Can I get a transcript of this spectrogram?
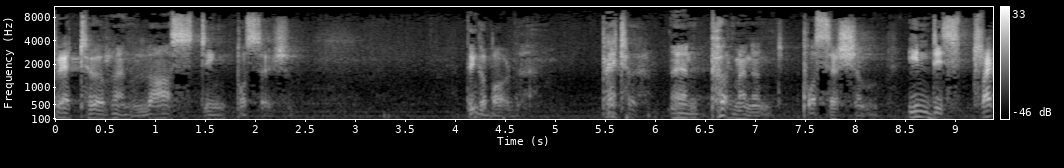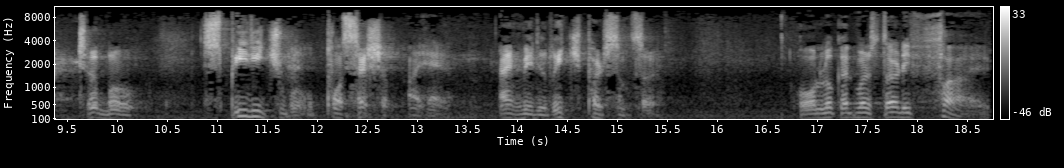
better and lasting possession. Think about that. Better and permanent possession, indestructible spiritual possession I have. I'm a very rich person, sir. Or look at verse 35.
